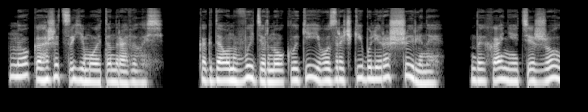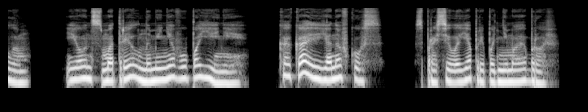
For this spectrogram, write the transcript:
но, кажется, ему это нравилось. Когда он выдернул клыки, его зрачки были расширены, дыхание тяжелым, и он смотрел на меня в упоении. «Какая я на вкус?» — спросила я, приподнимая бровь.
